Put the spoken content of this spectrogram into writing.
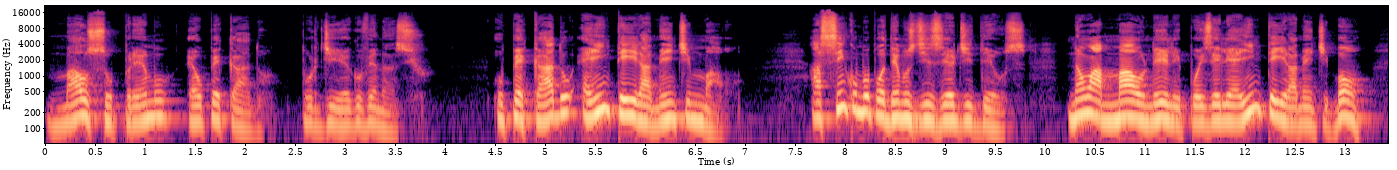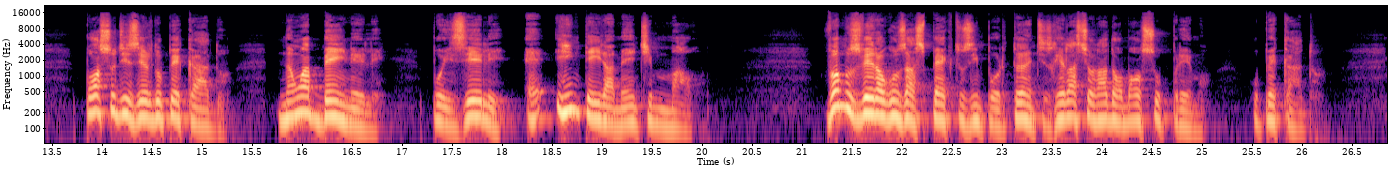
Mal supremo é o pecado, por Diego Venâncio. O pecado é inteiramente mal. Assim como podemos dizer de Deus, não há mal nele, pois ele é inteiramente bom, posso dizer do pecado, não há bem nele, pois ele é inteiramente mal. Vamos ver alguns aspectos importantes relacionados ao mal supremo, o pecado.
